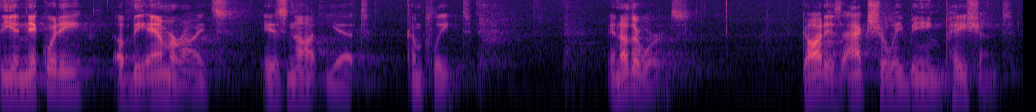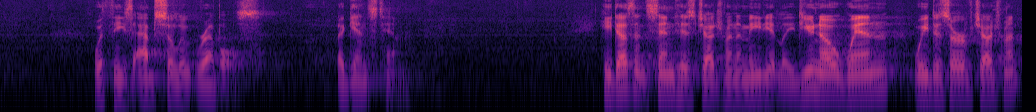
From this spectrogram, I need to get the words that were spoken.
the iniquity of the Amorites is not yet complete. In other words, God is actually being patient with these absolute rebels against him. He doesn't send his judgment immediately. Do you know when we deserve judgment?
